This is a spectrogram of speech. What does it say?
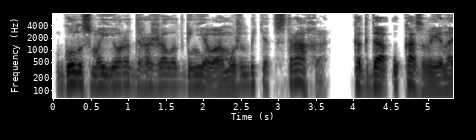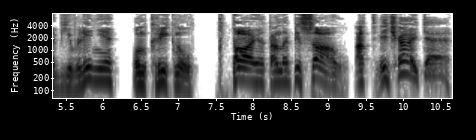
Голос майора дрожал от гнева, а может быть, от страха, когда, указывая на объявление, он крикнул кто это написал? Отвечайте!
